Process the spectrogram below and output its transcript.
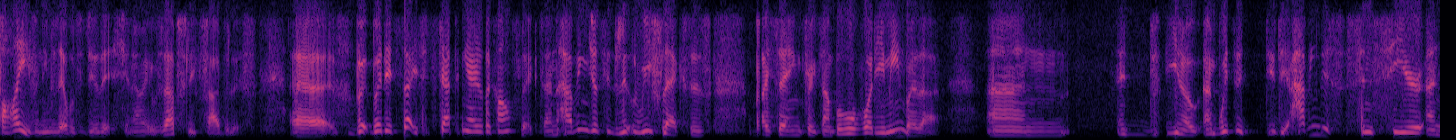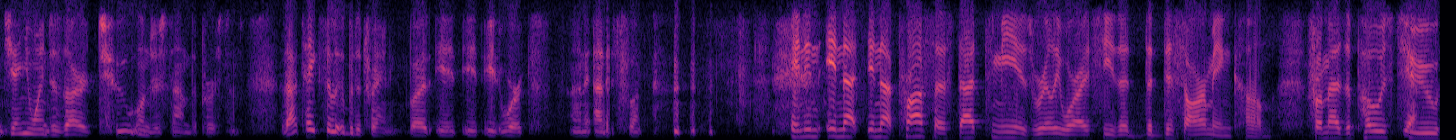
five and he was able to do this. You know, it was absolutely fabulous. Uh, but but it's it's stepping out of the conflict and having just these little reflexes by saying, for example, well, what do you mean by that? And and, you know, and with the, having this sincere and genuine desire to understand the person, that takes a little bit of training, but it it, it works and and it's fun. and in in that in that process that to me is really where i see the the disarming come from as opposed to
